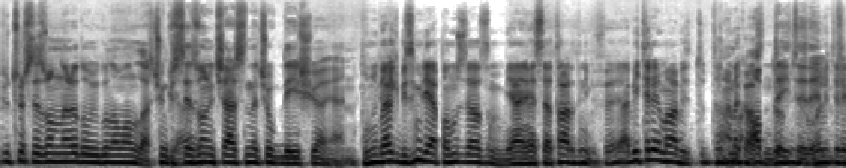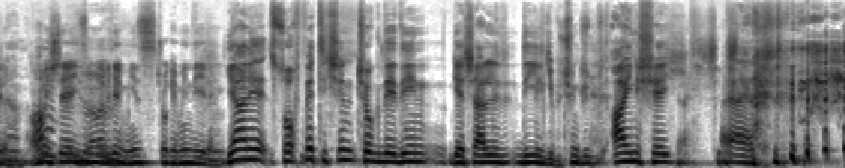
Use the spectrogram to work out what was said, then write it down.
bütün sezonlara da uygulamalılar. Çünkü sezon içerisinde çok değişiyor yani. Bunu belki bizim bile yapmamız lazım. Yani mesela Tardini büfe. Ya bitirelim abi. Tadına Ama kalsın. update edelim bitirelim. falan. Ama, Ama- işte izin alabilir miyiz? Çok emin değilim. Yani sohbet için çok dediğin geçerli değil gibi. Çünkü aynı şey. Yani-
